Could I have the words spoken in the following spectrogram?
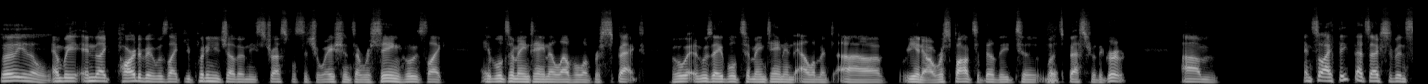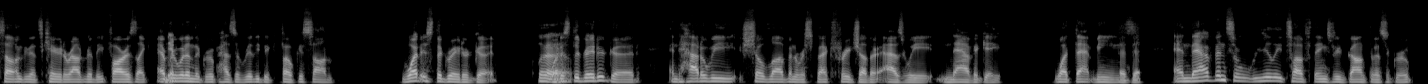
well, you know, And we and like part of it was like you're putting each other in these stressful situations, and we're seeing who's like able to maintain a level of respect, who who's able to maintain an element of you know responsibility to what's best for the group. Um, and so I think that's actually been something that's carried around really far. Is like everyone in the group has a really big focus on what is the greater good, what is the greater good, and how do we show love and respect for each other as we navigate what that means. And there have been some really tough things we've gone through as a group,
